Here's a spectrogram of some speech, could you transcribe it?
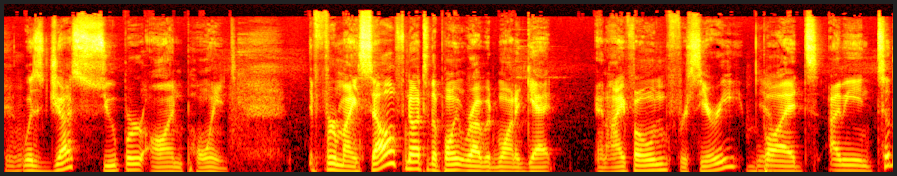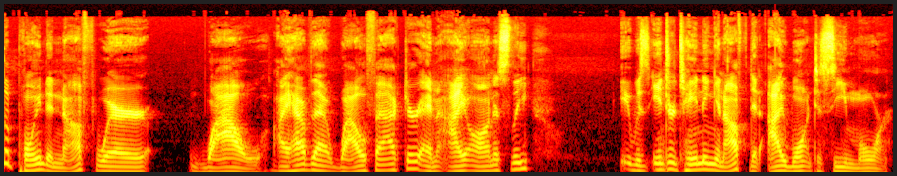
Mm-hmm. was just super on point. For myself, not to the point where I would want to get an iPhone for Siri, but I mean, to the point enough where wow, I have that wow factor, and I honestly, it was entertaining enough that I want to see more.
